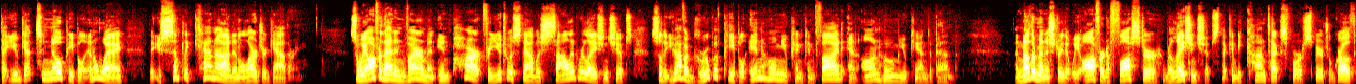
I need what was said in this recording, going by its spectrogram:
that you get to know people in a way that you simply cannot in a larger gathering. So we offer that environment in part for you to establish solid relationships so that you have a group of people in whom you can confide and on whom you can depend. Another ministry that we offer to foster relationships that can be context for spiritual growth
